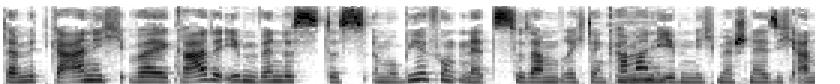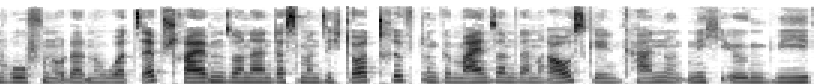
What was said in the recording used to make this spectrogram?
damit gar nicht, weil gerade eben, wenn das, das Mobilfunknetz zusammenbricht, dann kann mhm. man eben nicht mehr schnell sich anrufen oder nur WhatsApp schreiben, sondern dass man sich dort trifft und gemeinsam dann rausgehen kann und nicht irgendwie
